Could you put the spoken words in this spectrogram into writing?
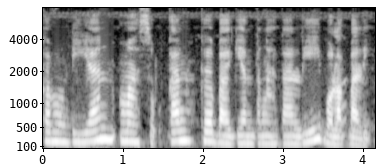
Kemudian masukkan ke bagian tengah tali bolak-balik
